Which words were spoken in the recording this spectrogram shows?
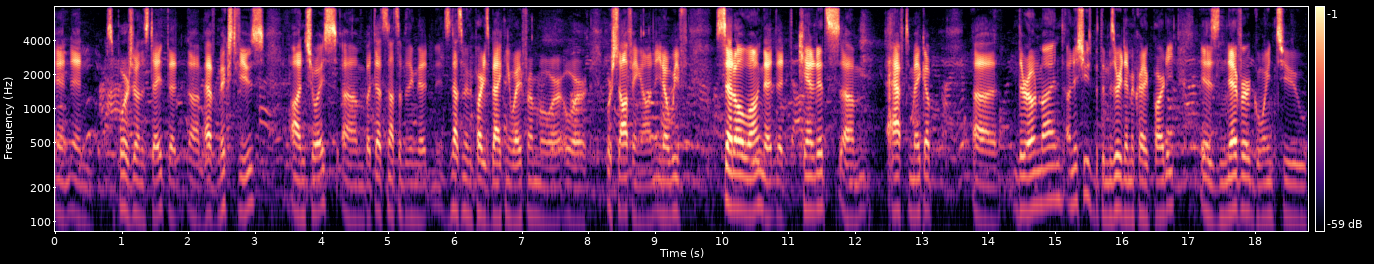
and, and supporters around the state that um, have mixed views on choice, um, but that's not something that it's not something the party's backing away from or, or, or softening on. You know, we've said all along that, that candidates um, have to make up uh, their own mind on issues, but the Missouri Democratic Party is never going to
